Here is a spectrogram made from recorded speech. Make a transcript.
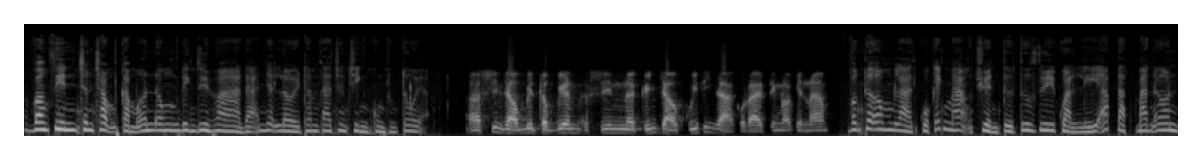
Vâng, xin trân trọng cảm ơn ông Đinh Duy Hòa đã nhận lời tham gia chương trình cùng chúng tôi ạ. À, xin chào biên tập viên, xin ờ, kính chào quý thính giả của Đài Tiếng Nói Việt Nam. Vâng thưa ông là cuộc cách mạng chuyển từ tư duy quản lý áp đặt ban ơn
